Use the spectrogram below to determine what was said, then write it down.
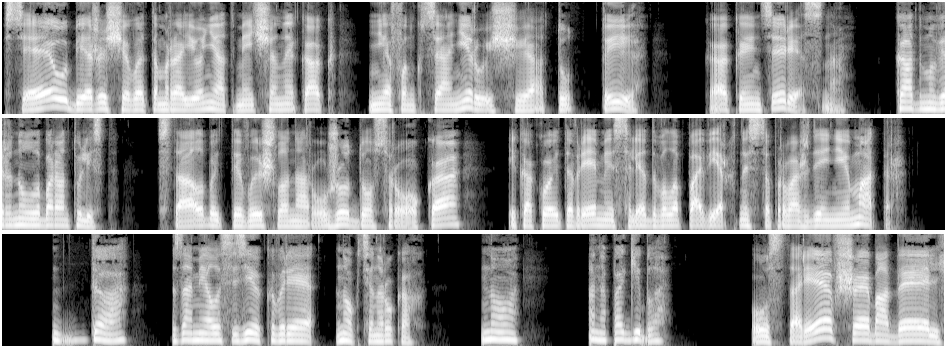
все убежища в этом районе отмечены как нефункционирующие, а тут ты. Как интересно». Кадма вернул лаборанту лист. «Стало быть, ты вышла наружу до срока и какое-то время исследовала поверхность сопровождения Матер». «Да», — замялась Зия, ковыряя ногти на руках. «Но она погибла». «Устаревшая модель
